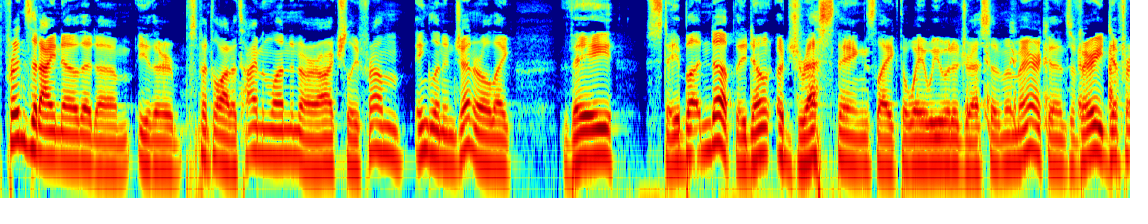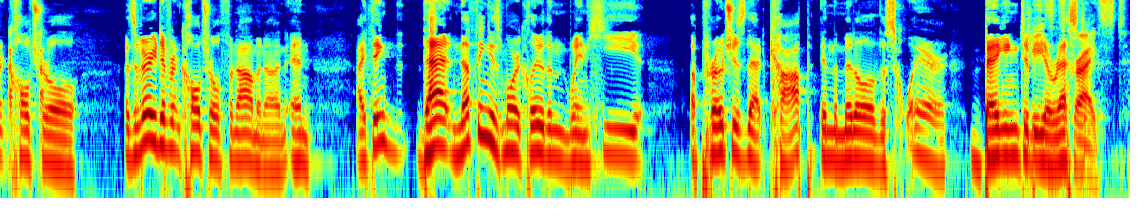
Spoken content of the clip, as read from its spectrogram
friends that I know that um, either spent a lot of time in London or are actually from England in general, like they stay buttoned up. They don't address things like the way we would address it in America. It's a very different cultural. It's a very different cultural phenomenon, and I think that nothing is more clear than when he approaches that cop in the middle of the square, begging to be arrested. Christ.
